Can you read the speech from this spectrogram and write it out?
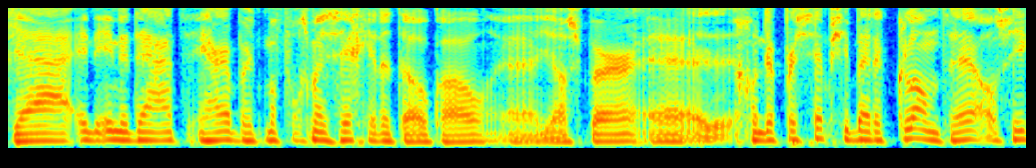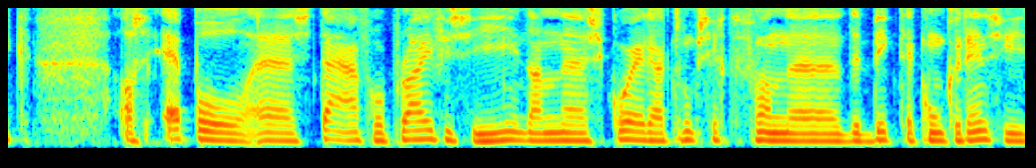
Ja, en inderdaad, Herbert, maar volgens mij zeg je dat ook al, uh, Jasper. Uh, gewoon de perceptie bij de klant. Hè. Als ik als Apple uh, sta voor privacy, dan scoor je daar ten opzichte van de big tech concurrentie,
